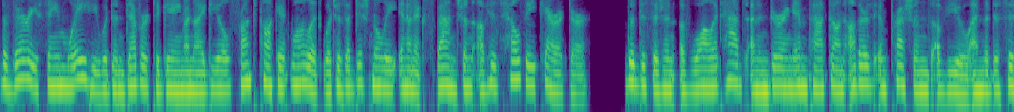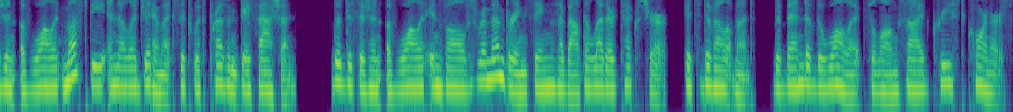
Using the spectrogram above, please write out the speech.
the very same way he would endeavor to gain an ideal front pocket wallet, which is additionally in an expansion of his healthy character. The decision of wallet has an enduring impact on others' impressions of you, and the decision of wallet must be in a legitimate fit with present day fashion. The decision of wallet involves remembering things about the leather texture, its development, the bend of the wallets alongside creased corners.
